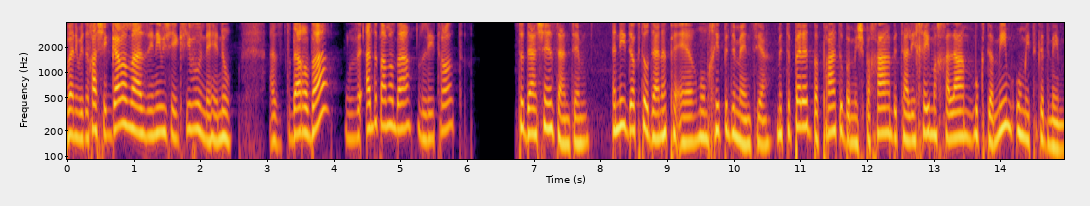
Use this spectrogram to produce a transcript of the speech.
ואני בטוחה שגם המאזינים שהקשיבו נהנו. אז תודה רבה, ועד הפעם הבאה, להתראות. תודה שהאזנתם. אני דוקטור דנה פאר, מומחית בדמנציה, מטפלת בפרט ובמשפחה בתהליכי מחלה מוקדמים ומתקדמים.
